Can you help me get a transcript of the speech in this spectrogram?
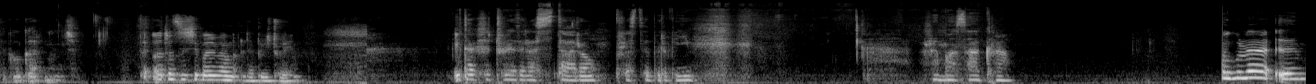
tak ogarnąć. Od razu się powiem lepiej czuję. I tak się czuję teraz staro przez te brwi. Że masakra. W ogóle y,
